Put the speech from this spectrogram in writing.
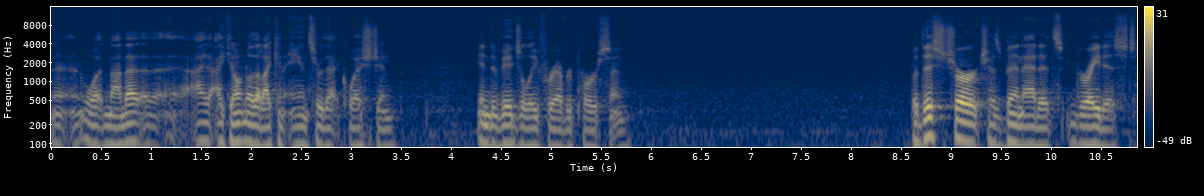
and whatnot, that, I, I don't know that I can answer that question individually for every person. But this church has been at its greatest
